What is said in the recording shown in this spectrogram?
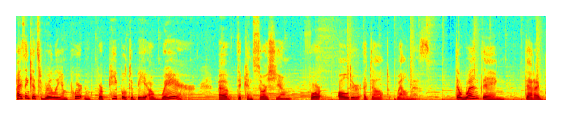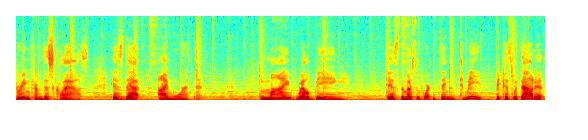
I think it's really important for people to be aware of the consortium for older adult wellness. The one thing that I bring from this class is that I'm worth it. My well-being is the most important thing to me because without it,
